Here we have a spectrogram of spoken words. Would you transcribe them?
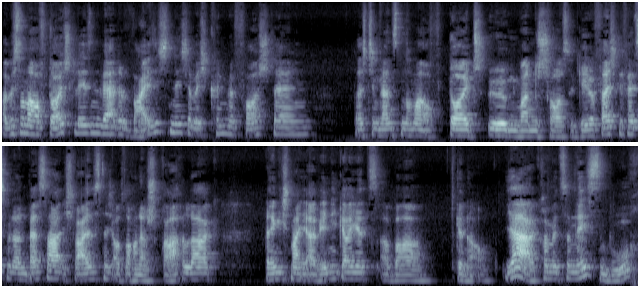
Ob ich es nochmal auf Deutsch lesen werde, weiß ich nicht, aber ich könnte mir vorstellen, dass ich dem Ganzen nochmal auf Deutsch irgendwann eine Chance gebe. Vielleicht gefällt es mir dann besser, ich weiß es nicht, ob es auch an der Sprache lag. Denke ich mal eher weniger jetzt, aber genau. Ja, kommen wir zum nächsten Buch.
